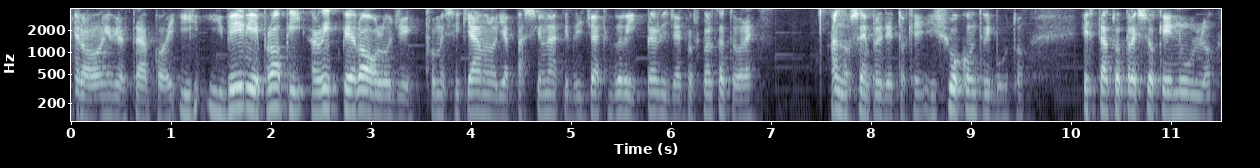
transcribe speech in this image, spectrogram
però in realtà poi i, i, veri e propri ripperologi, come si chiamano gli appassionati di Jack the Ripper, di Jack lo Squartatore, hanno sempre detto che il suo contributo è stato pressoché nullo.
